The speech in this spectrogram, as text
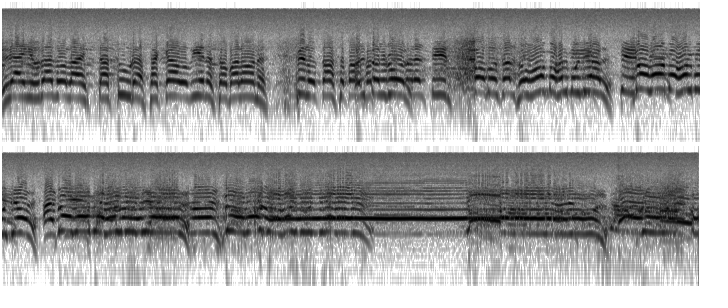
le ha ayudado la estatura, ha sacado bien esos balones, pelotazo para, el gol. para el team, vamos al, ¡No vamos al mundial, no vamos al mundial, no vamos al mundial, no vamos al mundial. ¡Gol! ¡Gol!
